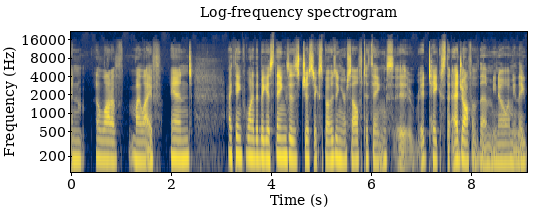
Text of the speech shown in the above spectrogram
in a lot of my life and i think one of the biggest things is just exposing yourself to things. It, it takes the edge off of them you know? I mean they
